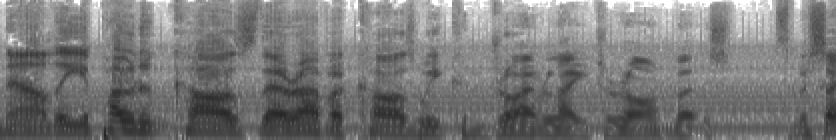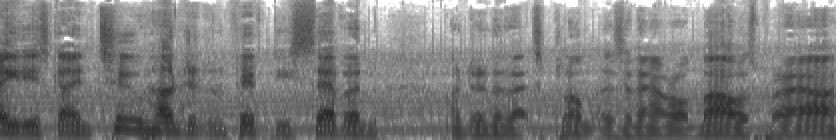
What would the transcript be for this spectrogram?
Now the opponent cars, there are other cars we can drive later on, but it's Mercedes going 257. I don't know that's kilometres an hour or miles per hour.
